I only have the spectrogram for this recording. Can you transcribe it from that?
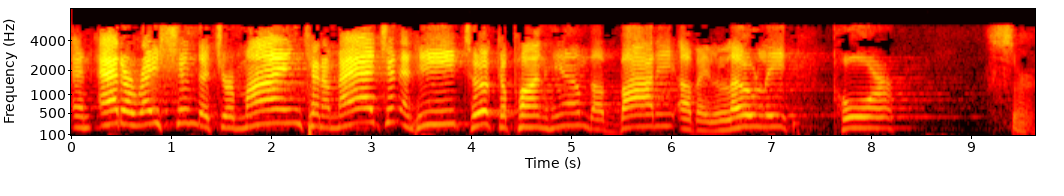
and adoration that your mind can imagine, and he took upon him the body of a lowly poor servant.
